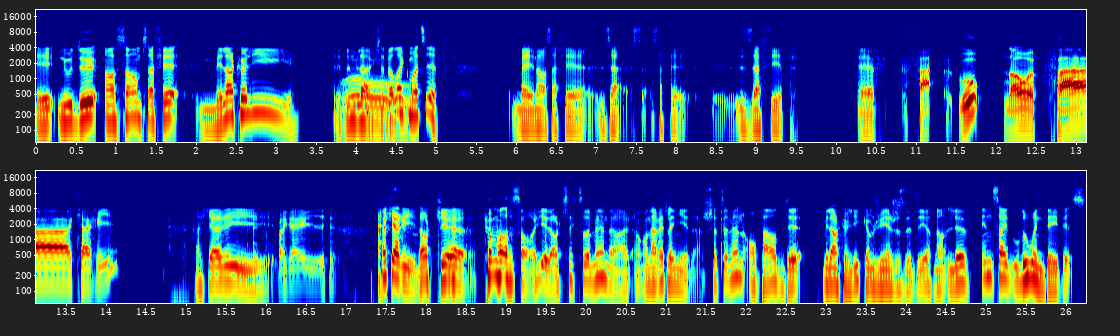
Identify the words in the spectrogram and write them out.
Et nous deux, ensemble, ça fait mélancolie. C'est une blague. Ça fait like motif. Mais non, ça fait za- ça, ça fait Zafip. Euh, fa... Oh! Non, euh, Fakari? Fakari. Fakari. Fakari. Donc, euh, commençons. Ok, donc, cette semaine, euh, on arrête le niaisage. Cette semaine, on parle de mélancolie, comme je viens juste de dire, dans l'œuvre Inside Llewyn Davis.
